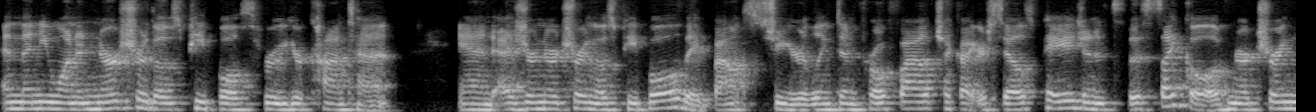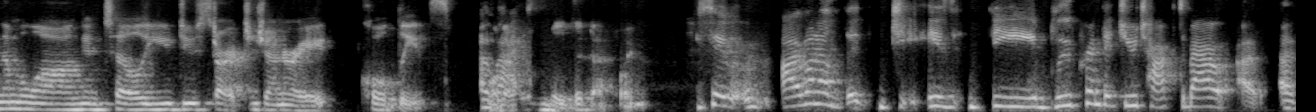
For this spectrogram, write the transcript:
and then you want to nurture those people through your content. And as you're nurturing those people, they bounce to your LinkedIn profile, check out your sales page, and it's this cycle of nurturing them along until you do start to generate cold leads. Okay. Well, leads at that point. So I want to, is the blueprint that you talked about a, a,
